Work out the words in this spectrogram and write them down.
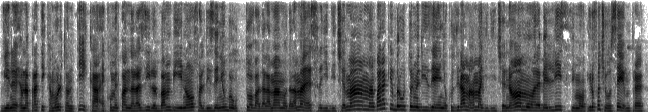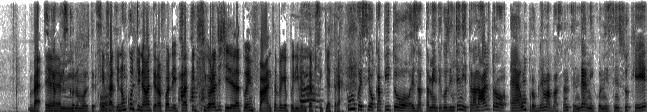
viene, è una pratica molto antica, è come quando all'asilo il bambino fa il disegno brutto, va dalla mamma o dalla maestra e gli dice mamma guarda che brutto il mio disegno, così la mamma gli dice no amore è bellissimo, io lo facevo sempre. Beh, Si capiscono molte Sì, cose. infatti non continuiamo a tirare fuori dei tratti psicologici della tua infanzia perché poi diventa psichiatria. Comunque sì, ho capito esattamente cosa intendi, tra l'altro è un problema abbastanza endemico, nel senso che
